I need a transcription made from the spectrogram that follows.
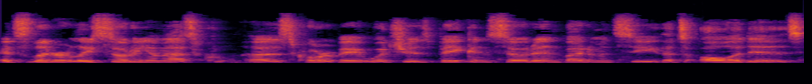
it's literally sodium ascorbate, which is baking soda and vitamin C. That's all it is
